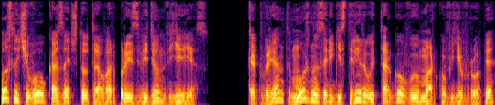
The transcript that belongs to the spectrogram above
после чего указать, что товар произведен в ЕС. Как вариант, можно зарегистрировать торговую марку в Европе,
